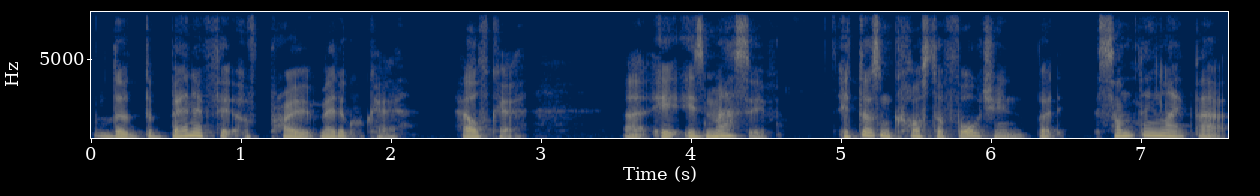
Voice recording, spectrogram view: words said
the, the benefit of private medical care, healthcare, uh, is massive. It doesn't cost a fortune, but something like that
